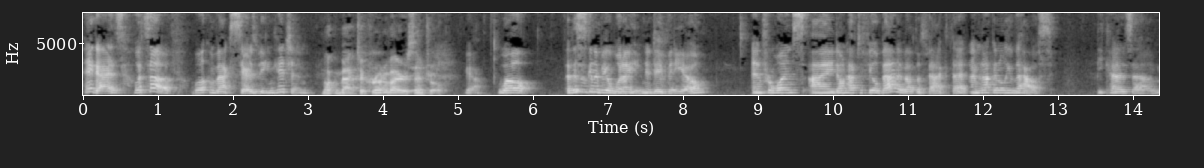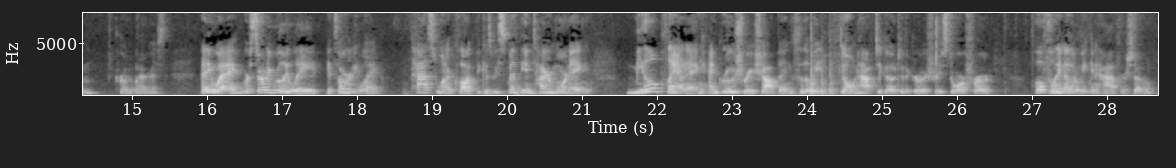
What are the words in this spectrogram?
Hey guys, what's up? Welcome back to Sarah's Vegan Kitchen. Welcome back to Coronavirus Central. Yeah. Well, this is gonna be a what I eat in a day video. And for once, I don't have to feel bad about the fact that I'm not gonna leave the house because um, coronavirus. Anyway, we're starting really late. It's already like past one o'clock because we spent the entire morning meal planning and grocery shopping so that we don't have to go to the grocery store for hopefully another week and a half or so.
